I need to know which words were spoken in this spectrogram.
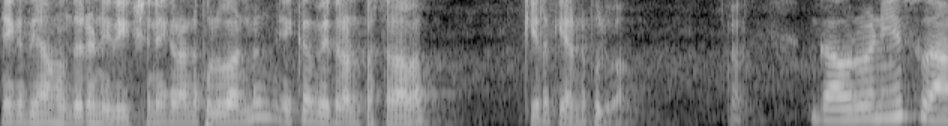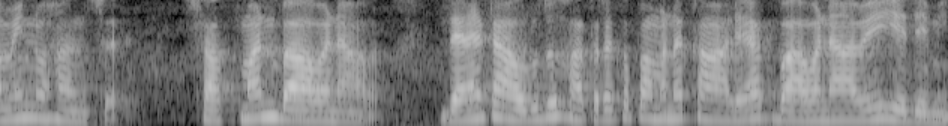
ඒක දිහා හොඳට නිරීක්ෂණය කරන්න පුළුවන් නම් ඒක වේදනානුපස්සනාවක් කියලා කියන්න පුළුවන්. ගෞරවනීය ස්වාමින් වහන්සේ සක්මන් භාවනාව දැනට අවුරුදු 4ක පමණ කාලයක් භාවනාවේ යෙදෙමි.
